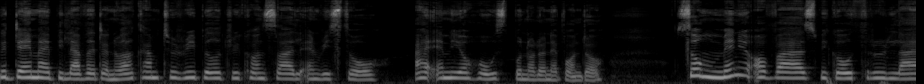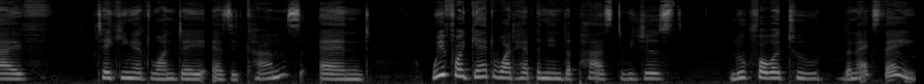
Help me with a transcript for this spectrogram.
Good day, my beloved, and welcome to Rebuild, Reconcile, and Restore. I am your host, Bonolo Nevondo. So many of us, we go through life taking it one day as it comes, and we forget what happened in the past. We just look forward to the next day.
